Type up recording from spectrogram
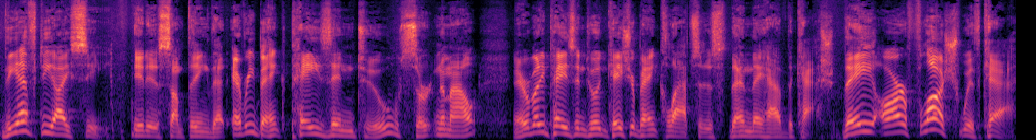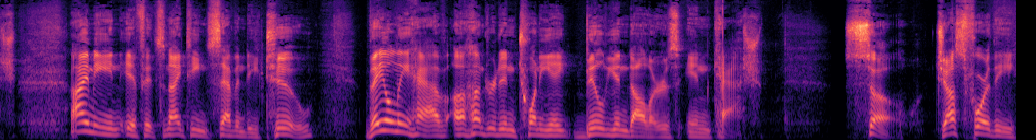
The FDIC, it is something that every bank pays into a certain amount. Everybody pays into it in case your bank collapses, then they have the cash. They are flush with cash. I mean, if it's 1972, they only have $128 billion in cash. So, just for the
